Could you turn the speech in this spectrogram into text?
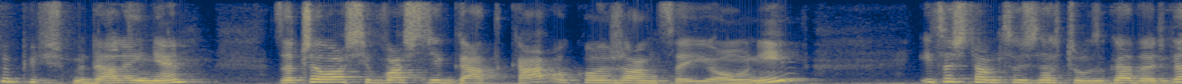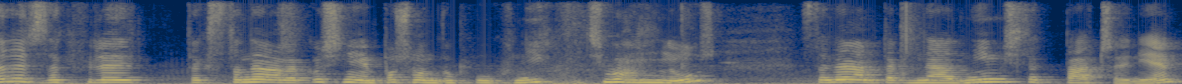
No piliśmy dalej, nie? Zaczęła się właśnie gadka o koleżance i o nim. I coś tam, coś zaczął zgadać, gadać. Za chwilę tak stanęłam jakoś, nie wiem, poszłam do kuchni, chwyciłam nóż, stanęłam tak nad nim i się tak patrzę, nie?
